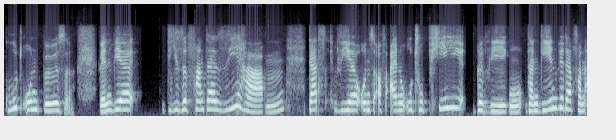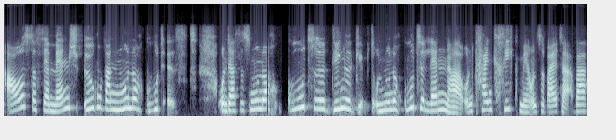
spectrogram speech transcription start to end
gut und böse. Wenn wir diese Fantasie haben, dass wir uns auf eine Utopie bewegen, dann gehen wir davon aus, dass der Mensch irgendwann nur noch gut ist und dass es nur noch gute Dinge gibt und nur noch gute Länder und kein Krieg mehr und so weiter. Aber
